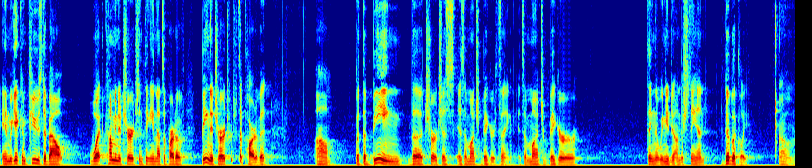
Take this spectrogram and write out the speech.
And we get confused about what coming to church and thinking that's a part of being the church, which is a part of it. Um, but the being the church is, is a much bigger thing. It's a much bigger thing that we need to understand biblically. Um,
